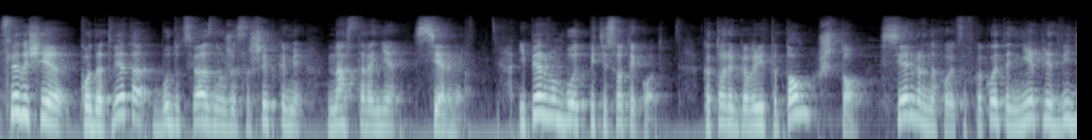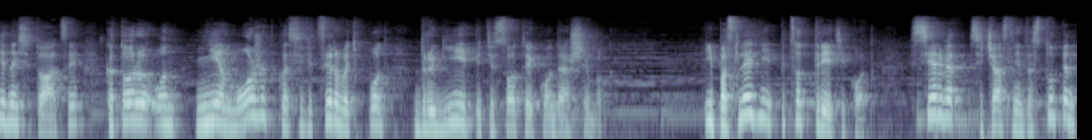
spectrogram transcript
Следующие коды ответа будут связаны уже с ошибками на стороне сервера. И первым будет 500 код, который говорит о том, что сервер находится в какой-то непредвиденной ситуации, которую он не может классифицировать под другие 500 коды ошибок. И последний 503 код. Сервер сейчас недоступен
